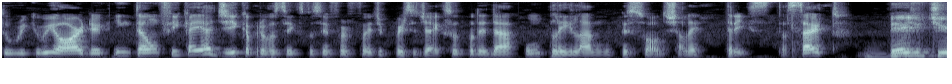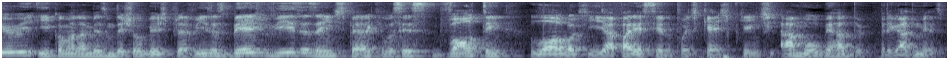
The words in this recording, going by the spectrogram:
do Rick Riordan. Então fica aí a dica para você que se você for fã de Percy Jackson, poder dar um play lá no pessoal do Chalé 3, tá certo? Beijo, Tiri, e como ela mesmo deixou o beijo para Visas, beijo, Visas, a gente espera que vocês voltem logo aqui a aparecer no podcast, porque a gente amou o berrador. Obrigado mesmo.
